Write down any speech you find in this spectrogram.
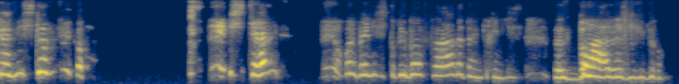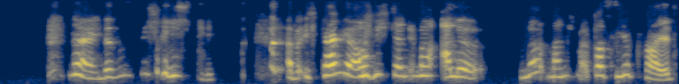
kann ich dafür. Ich kann. Und wenn ich drüber fahre, dann kriege ich das Bad. So. Nein, das ist nicht richtig. Aber ich kann ja auch nicht dann immer alle. Ne? Manchmal passiert halt.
